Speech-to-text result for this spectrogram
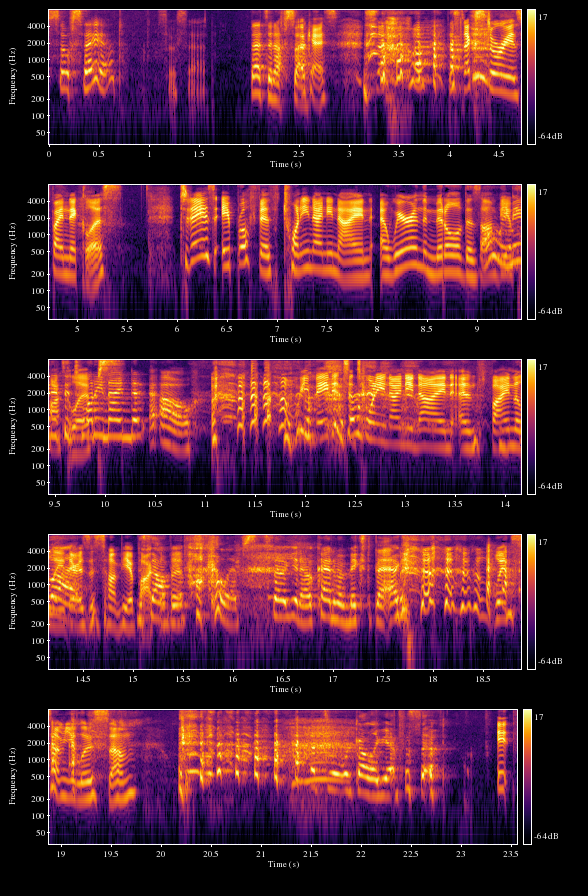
So sad. So sad. That's enough Okay, so this next story is by Nicholas. Today is April 5th, 2099, and we're in the middle of the Oh, zombie we made it to apocalypse. 29. Oh, we made it to 2099, and finally But there's a zombie apocalypse. zombie apocalypse. apocalypse. So, you know, kind of a mixed bag. Win some, you lose some. That's what we're calling the episode. It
